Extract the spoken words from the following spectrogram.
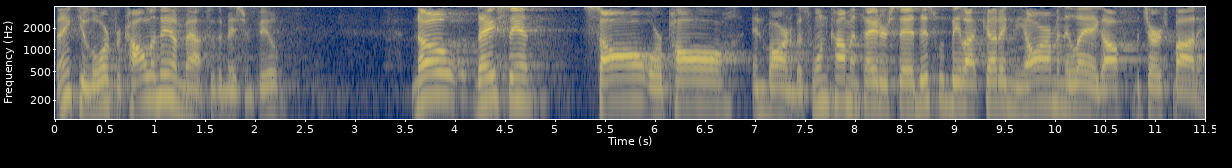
Thank you, Lord, for calling them out to the mission field. No, they sent Saul or Paul and Barnabas. One commentator said this would be like cutting the arm and the leg off the church body.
